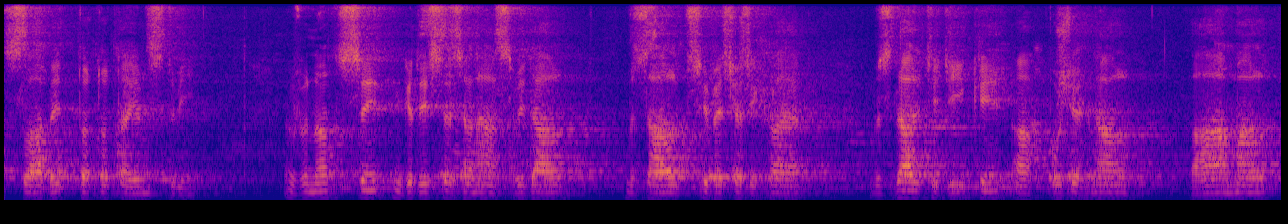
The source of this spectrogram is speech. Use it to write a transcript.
slavit toto tajemství. V noci, kdy se za nás vydal, vzal při večeři chléb, vzdal ti díky a požehnal, lámal,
